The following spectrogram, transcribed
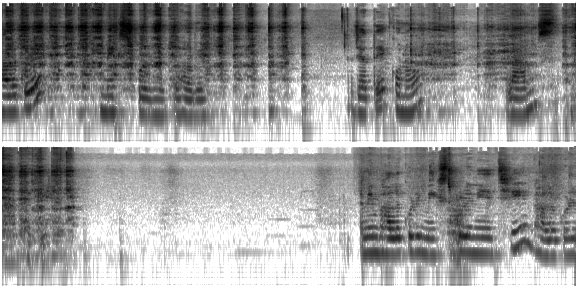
ভালো করে মিক্সড করে নিতে হবে, যাতে কোনো লামস না থাকে। আমি ভালো করে মিক্সড করে নিয়েছি, ভালো করে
